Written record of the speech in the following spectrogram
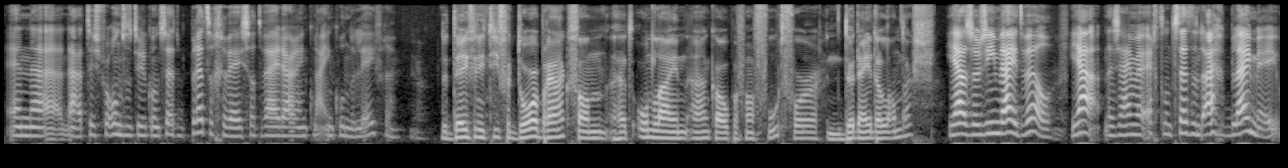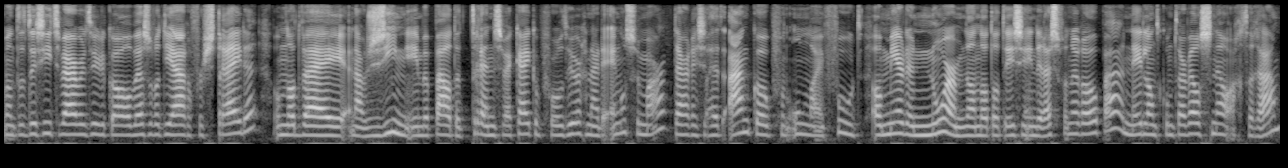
En uh, nou, het is voor ons natuurlijk ontzettend prettig geweest dat wij daarin nou, in konden leveren. Ja. De definitieve doorbraak van het online aankopen van food voor de Nederlanders? Ja, zo zien wij het wel. Ja, daar zijn we echt ontzettend eigenlijk blij mee. Want het is iets waar we natuurlijk al best wel wat jaren voor strijden. Omdat wij nou zien in bepaalde trends. Wij kijken bijvoorbeeld heel erg naar de Engelse markt. Daar is het aankopen van online food al meer de norm dan dat dat is in de rest van Europa. Nederland komt daar wel snel achteraan.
